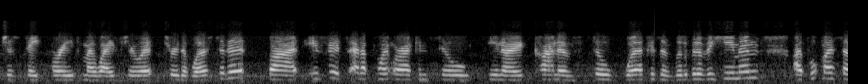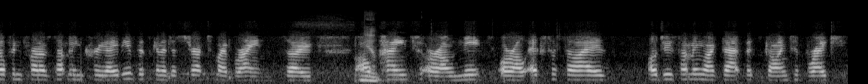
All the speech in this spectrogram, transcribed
just deep breathe my way through it, through the worst of it. But if it's at a point where I can still, you know, kind of still work as a little bit of a human, I put myself in front of something creative that's going to distract my brain. So I'll Yep. paint or I'll knit or I'll exercise. I'll do something like that that's going to break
